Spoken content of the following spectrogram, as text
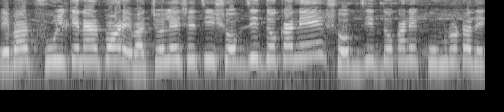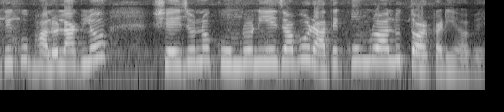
এবার ফুল কেনার পর এবার চলে এসেছি সবজির দোকানে। সবজির দোকানে কুমড়োটা দেখে খুব ভালো লাগল। সেই জন্য কুমড়ো নিয়ে যাব, রাতে কুমড়ো আলুর তরকারি হবে।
